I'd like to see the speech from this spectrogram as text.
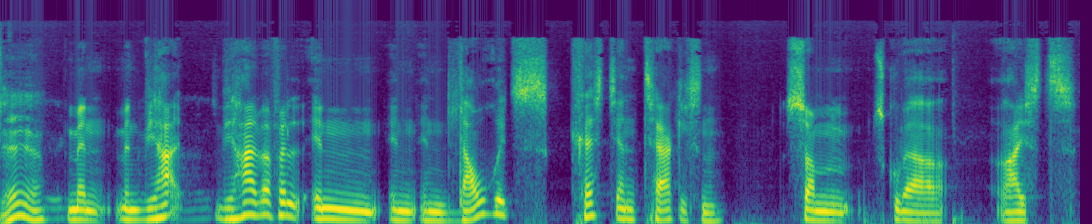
Ja, ja. Men, men vi, har, vi har i hvert fald en, en, en Laurits Christian Terkelsen, som skulle være rejst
